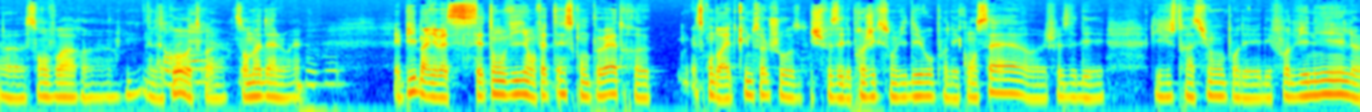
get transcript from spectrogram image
euh, sans voir euh, la Sans côte, modèle. quoi. sans modèle. Ouais. Mhm. Et puis ben, il y avait cette envie, en fait, est-ce qu'on peut être, est-ce qu'on doit être qu'une seule chose? Je faisais des projections vidéo pour des concerts, je faisais des illustrations pour des, des fours de vinyle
